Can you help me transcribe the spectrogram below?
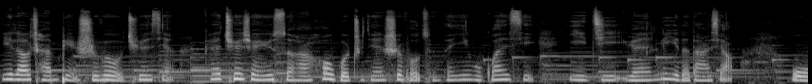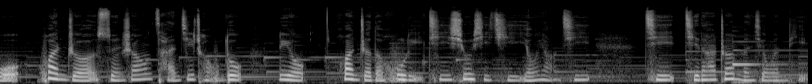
医疗产品是否有缺陷，该缺陷与损害后果之间是否存在因果关系，以及原力的大小。五、患者损伤残疾程度。六、患者的护理期、休息期、营养期。七、其他专门性问题。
